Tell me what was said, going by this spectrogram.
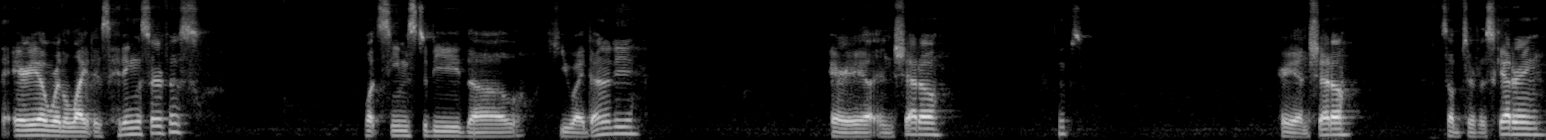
the area where the light is hitting the surface, what seems to be the hue identity, area in shadow, oops, area in shadow, subsurface scattering,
